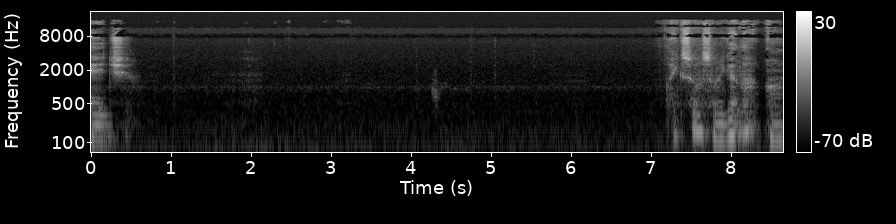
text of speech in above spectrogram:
edge like so. So we get that on.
